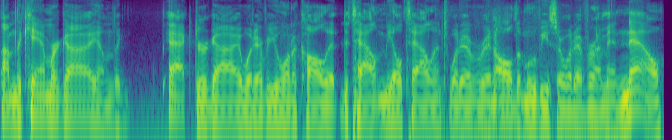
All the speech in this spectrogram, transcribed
I'm the camera guy. I'm the actor guy, whatever you want to call it, the talent, male talent, whatever, in all the movies or whatever I'm in now.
